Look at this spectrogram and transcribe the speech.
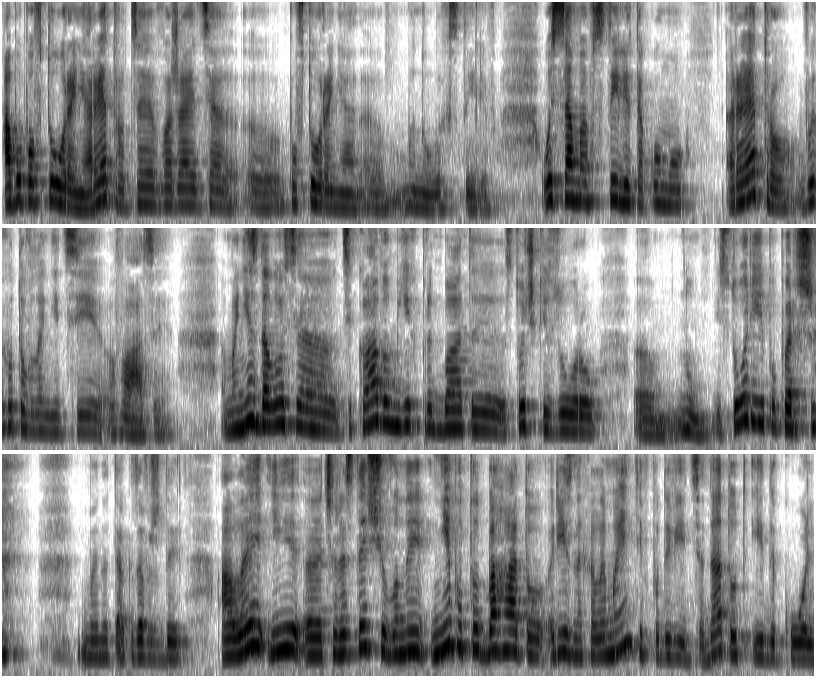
або повторення. Ретро це вважається е, повторення минулих стилів. Ось саме в стилі такому ретро виготовлені ці вази. Мені здалося цікавим їх придбати з точки зору е, ну, історії, по-перше, в мене так завжди. Але і е, через те, що вони, ніби тут багато різних елементів, подивіться, да? тут і деколь,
